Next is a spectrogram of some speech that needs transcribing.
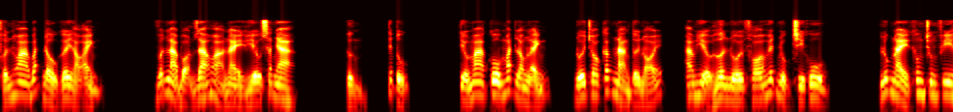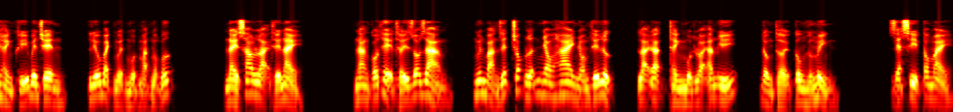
phấn hoa bắt đầu gây hảo ảnh. Vẫn là bọn giá hỏa này hiếu sát nha. Ừ m tiếp tục. Tiểu ma cô mắt lòng lánh đối cho các nàng tới nói, am hiểu hơn đối phó huyết nhục chi khu. Lúc này không trung phi hành khí bên trên, liễu bạch nguyệt một mặt một bức. Này sao lại thế này? Nàng có thể thấy rõ ràng, nguyên bản giết chóc lẫn nhau hai nhóm thế lực, lại đặt thành một loại ăn ý, đồng thời công hướng mình. Jesse cao mày.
